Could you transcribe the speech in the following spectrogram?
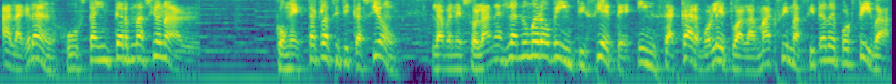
a la gran justa internacional. Con esta clasificación, la venezolana es la número 27 en sacar boleto a la máxima cita deportiva,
